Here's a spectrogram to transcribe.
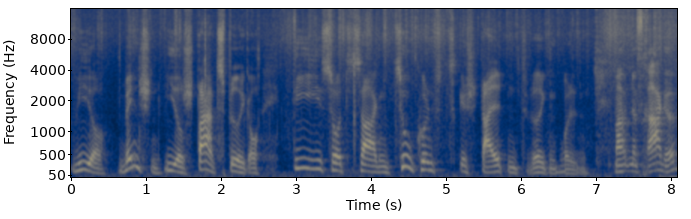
wir Menschen, wir Staatsbürger, die sozusagen zukunftsgestaltend wirken wollen. Mal eine Frage,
